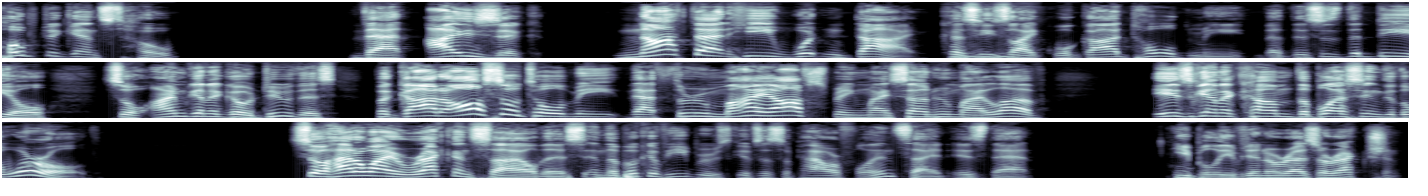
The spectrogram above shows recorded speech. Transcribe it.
hoped against hope that Isaac, not that he wouldn't die, because he's Mhm. like, well, God told me that this is the deal, so I'm going to go do this. But God also told me that through my offspring, my son whom I love, is going to come the blessing to the world. So how do I reconcile this? And the book of Hebrews gives us a powerful insight is that he believed in a resurrection.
